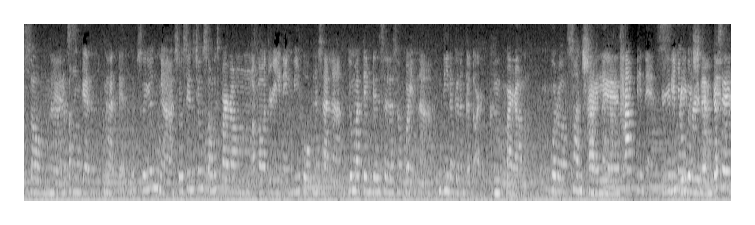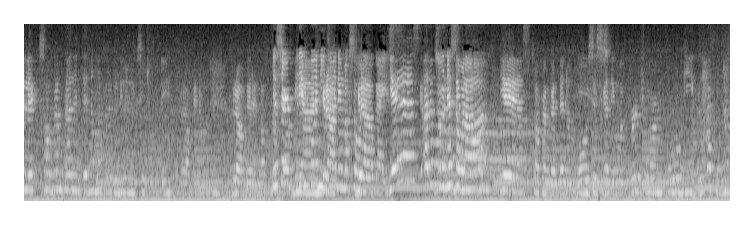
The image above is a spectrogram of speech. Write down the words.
song na Yes. napakinggan natin. So yun nga. So since yung song is parang about raining, we hope na sana dumating din sila sa point na hindi na ganun ka-dark. Mm-mm. Parang puro sunshine Ah, na lang. yes. Happiness. Really Yun yung for wish them. natin. Kasi like, sobrang talented naman talaga nila. Grabe naman. Grabe rin mag-perform Deserve din po ni Julie mag-solo, guys. Yes! Alam mo, diba? solo. Yes. Sobrang ganda ng boses, galing mag-perform, pogi, lahat na.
